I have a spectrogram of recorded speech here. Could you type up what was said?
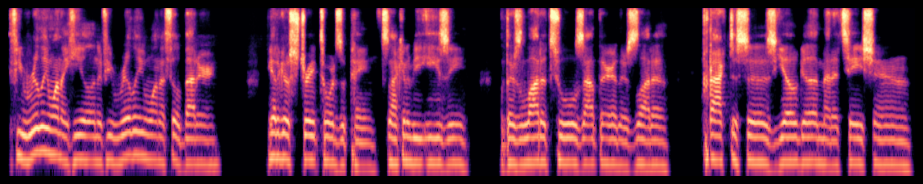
If you really want to heal and if you really want to feel better, you got to go straight towards the pain. It's not going to be easy, but there's a lot of tools out there. There's a lot of practices, yoga, meditation,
